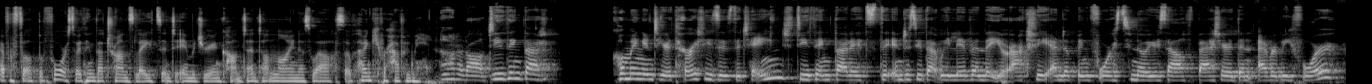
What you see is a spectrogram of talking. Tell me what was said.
ever felt before. So I think that translates into imagery and content online as well. So thank you for having me. Not at all. Do you think that coming into your 30s is the change? Do you think that it's the industry that we live in that you actually end up being forced to know yourself better than ever before?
